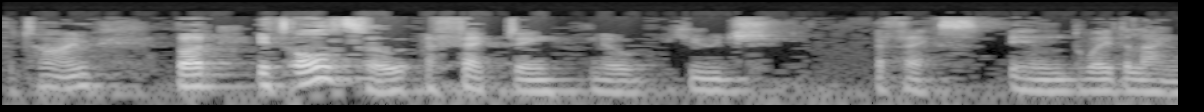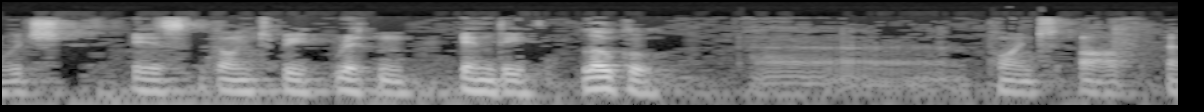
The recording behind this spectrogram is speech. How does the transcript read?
the time, but it's also affecting you know, huge effects in the way the language is going to be written in the local uh, point of uh,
